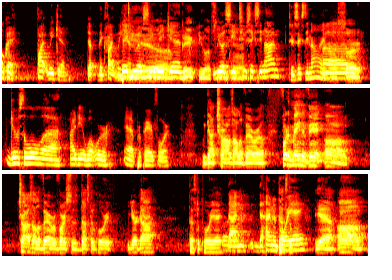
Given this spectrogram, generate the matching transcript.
okay, fight weekend. Yep, big fight Big weekend. UFC Yeah, weekend. big UFC UFC weekend. 269. Two sixty nine. yes, sir. Give us a little uh, idea of what we're uh, prepared for. We got Charles Oliveira for the main event. Um, Charles Oliveira versus Dustin Poirier, your guy, Dustin Poirier. Diamond, Diamond Dustin- Poirier. Yeah. Um,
